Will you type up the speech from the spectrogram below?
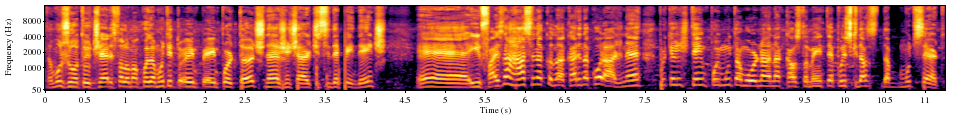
Tamo junto. O Thierry falou uma coisa muito ito- importante, né? A gente é artista independente. É, e faz na raça, na, na cara e na coragem, né? Porque a gente tem, põe muito amor na, na causa também, até por isso que dá, dá muito certo.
